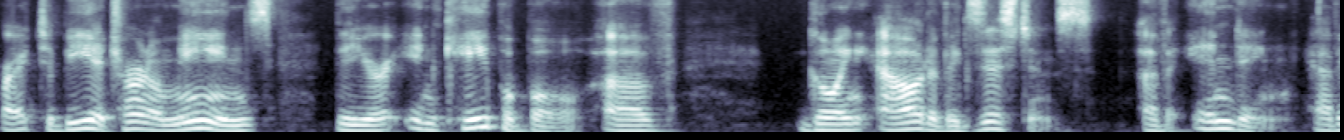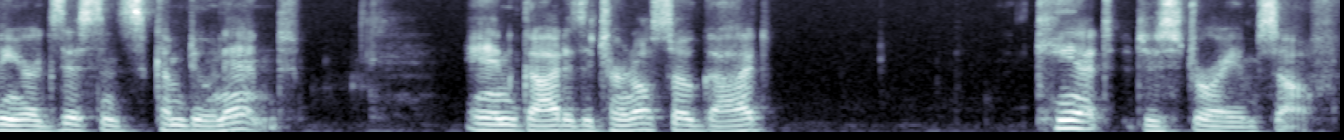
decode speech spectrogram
right? To be eternal means that you're incapable of going out of existence. of ending, having your existence come to an end. And God is eternal, so God can't destroy himself.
